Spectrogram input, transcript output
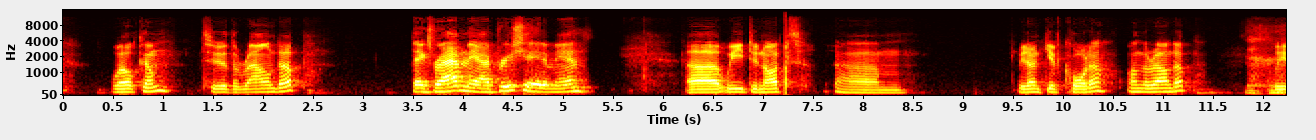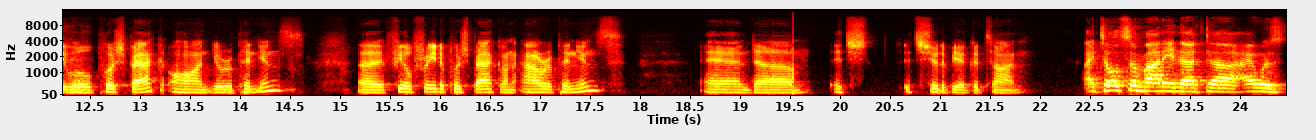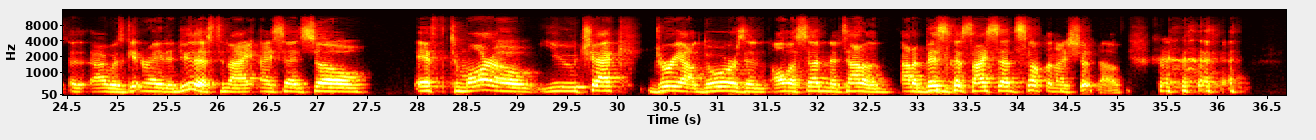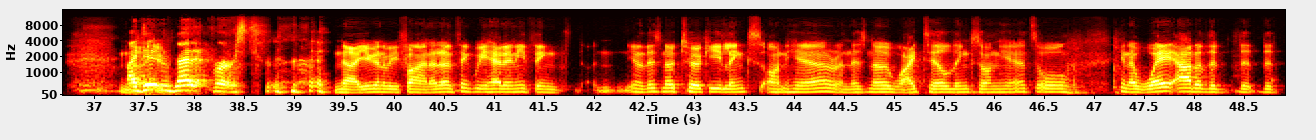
welcome to the roundup. Thanks for having me. I appreciate it, man. Uh, we do not, um, we don't give quarter on the roundup. We will push back on your opinions. Uh, feel free to push back on our opinions, and um, it's it should be a good time. I told somebody that uh, I was uh, I was getting ready to do this tonight. I said, so if tomorrow you check Drury Outdoors and all of a sudden it's out of out of business, I said something I shouldn't have. No, I didn't vet it first. No, you're going to be fine. I don't think we had anything. You know, there's no turkey links on here, and there's no whitetail links on here. It's all, you know, way out of the the the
